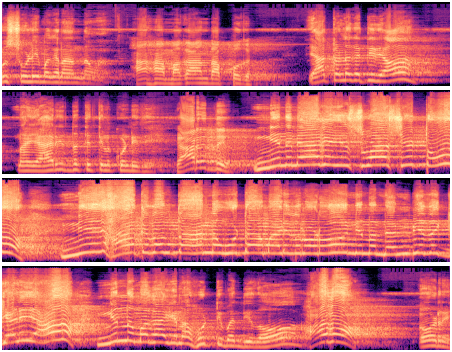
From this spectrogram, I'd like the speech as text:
ಹುಸುಳಿ ಮಗನ ಅಂದವ. ಹಾ ಹಾ ಮಗ ಅಂದ ಅಪ್ಪಗ. ಯಾಕೆ ಕಳ್ಳಗತ್ತಿದ್ಯಾ? ನಾ ಯಾರಿದ್ದತ್ತೆ ತಿಳ್ಕೊಂಡಿದ್ದೆ. ಯಾರಿದ್ದೆ? ನಿನ್ನ ಮ್ಯಾಗ ವಿಶ್ವಾಸ ಇಟ್ಟು ನೀ ಹಾಕದಂತ ಅನ್ನ ಊಟ ಮಾಡಿದ ನೋಡು ನಿನ್ನ ನಂಬಿದ ಗೆಳೆಯ ನಿನ್ನ ಮಗಾಗಿ ನಾ ಹುಟ್ಟಿ ಬಂದಿದೋ? ಹಾಗೋ ನೋಡ್ರಿ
